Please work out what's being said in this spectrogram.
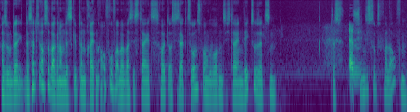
Also das hatte ich auch so wahrgenommen, es gibt einen breiten Aufruf, aber was ist da jetzt heute aus dieser Aktionsform geworden, sich da in den Weg zu setzen? Das ähm, schien sich so zu verlaufen.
